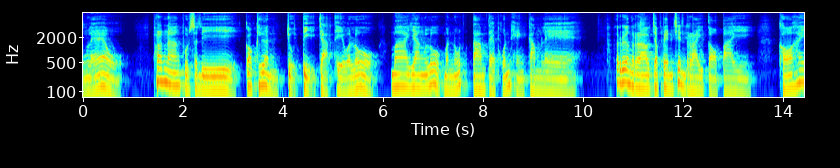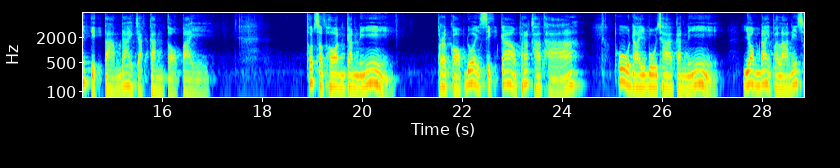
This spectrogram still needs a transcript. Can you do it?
งค์แล้ว พระนางผุดสดีก็เคลื่อนจุติจากเทวโลก มายังโลกมนุษย์ตามแต่ผลแห่งกรรมแล เรื่องราวจะเป็นเช่นไรต่อไป ขอให้ติดตามได้จากกันต่อไป ทศพรกันนี้ ประกอบด้วย 19 พระคาถา ผู้ใดบูชากันนี้ ย่อมได้พลานิส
